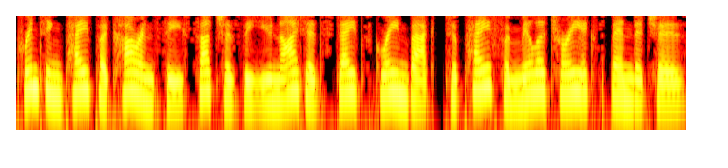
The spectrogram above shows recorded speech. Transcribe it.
printing paper currency such as the United States greenback, to pay for military expenditures.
